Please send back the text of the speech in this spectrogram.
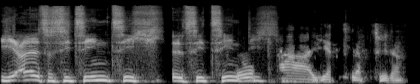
Ja, also sie ziehen sich, äh, sie ziehen dich, Ah, jetzt klappt's wieder.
